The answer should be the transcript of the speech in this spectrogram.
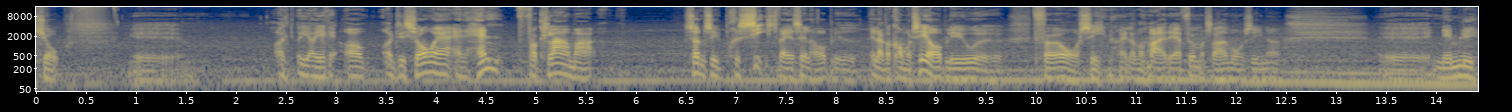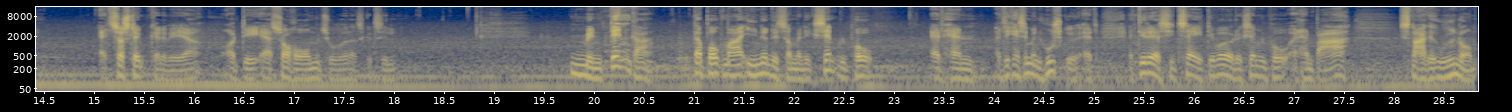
sjov. Øh, og, og, jeg, og, og det sjove er, at han forklarer mig sådan set præcis, hvad jeg selv har oplevet, eller hvad kommer til at opleve øh, 40 år senere, eller hvor meget det er, 35 år senere. Øh, nemlig, at så slemt kan det være, og det er så hårde metoder, der skal til. Men dengang, der brugte mig Ina det som et eksempel på, at han, at det kan jeg simpelthen huske, at, at det der citat, det var jo et eksempel på, at han bare snakkede udenom.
